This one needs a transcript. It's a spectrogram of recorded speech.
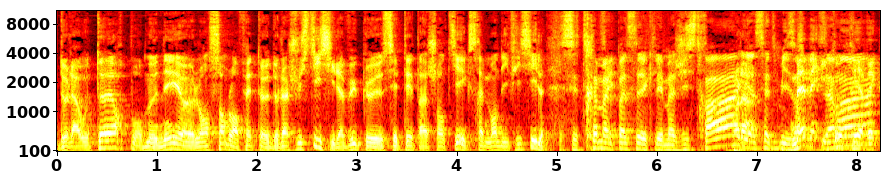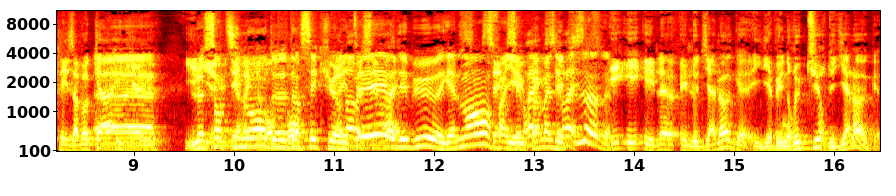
de la hauteur pour mener euh, l'ensemble en fait de la justice. Il a vu que c'était un chantier extrêmement difficile. C'est très mal passé avec les magistrats, Voilà. il y a cette mise Même en y examen. compris avec les avocats, il y a eu- Euh, il y a le sentiment d'insécurité au début également. Enfin, il y a eu vrai, pas mal d'épisodes. Et, et- et le, et le dialogue, il y avait une rupture du dialogue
